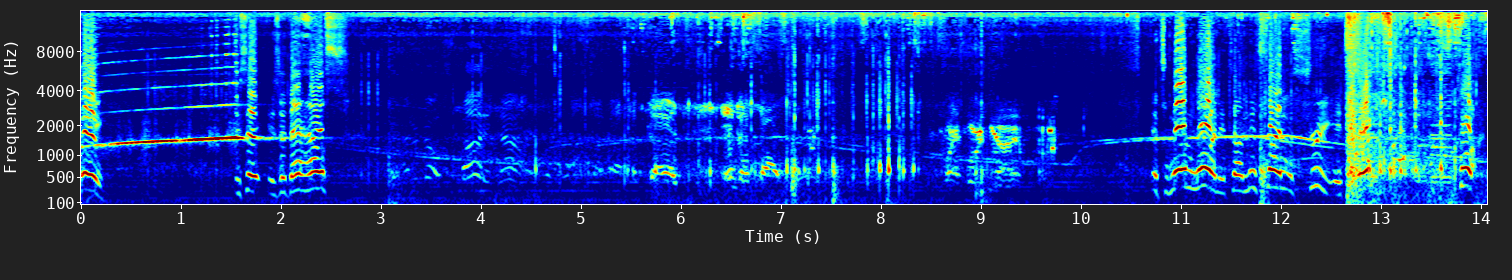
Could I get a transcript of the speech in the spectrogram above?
Hey! Is it is it that house? It's one one. It's on this side of the street. It's right. Fuck.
